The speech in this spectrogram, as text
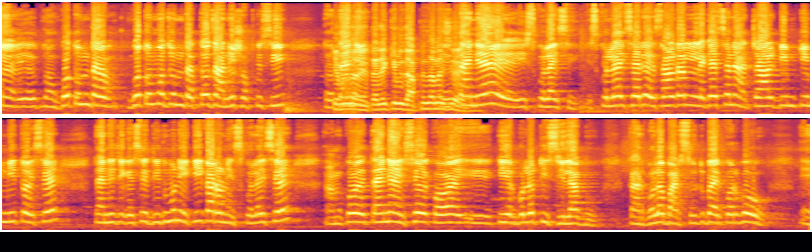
এ, গৌতম দা গৌতম মজুমদার তো জানে সব কিছু তাহলে কেমন আপনি জানাইছেন? তাই স্কুল আইছে। স্কুল আইছে রে না চাল ডিম টিম নিতে তাই দিদিমণি কি কারণে স্কুল আইছে? আমাকে তাই আইসে কয় কি এর বলে টিসি লাগবো। কার বলে বার্ষিক বাইর করব? এ,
